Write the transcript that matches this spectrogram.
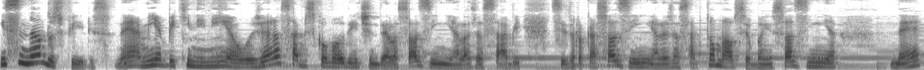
ensinando os filhos, né? A minha pequenininha hoje, ela sabe escovar o dentinho dela sozinha, ela já sabe se trocar sozinha, ela já sabe tomar o seu banho sozinha, né?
